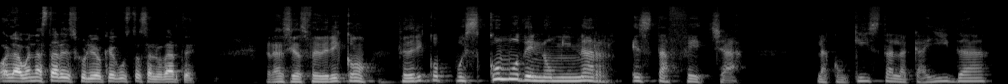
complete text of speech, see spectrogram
Hola, buenas tardes, Julio. Qué gusto saludarte. Gracias, Federico. Federico, pues, ¿cómo denominar esta fecha? La conquista, la caída,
